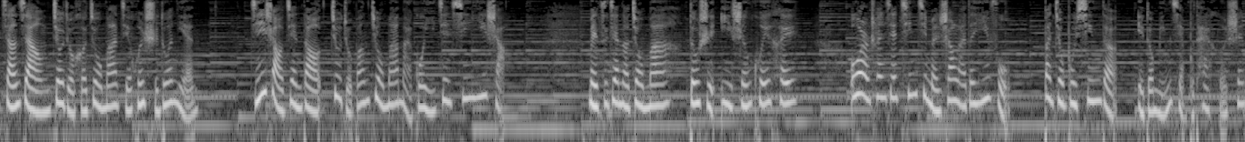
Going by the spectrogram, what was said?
想想舅舅和舅妈结婚十多年。极少见到舅舅帮舅妈买过一件新衣裳，每次见到舅妈都是一身灰黑，偶尔穿些亲戚们捎来的衣服，半旧不新的也都明显不太合身。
